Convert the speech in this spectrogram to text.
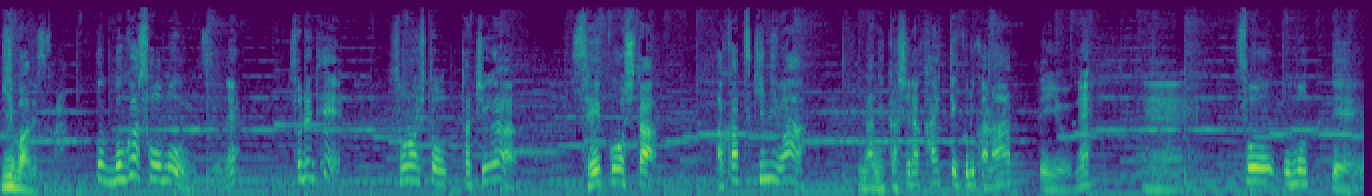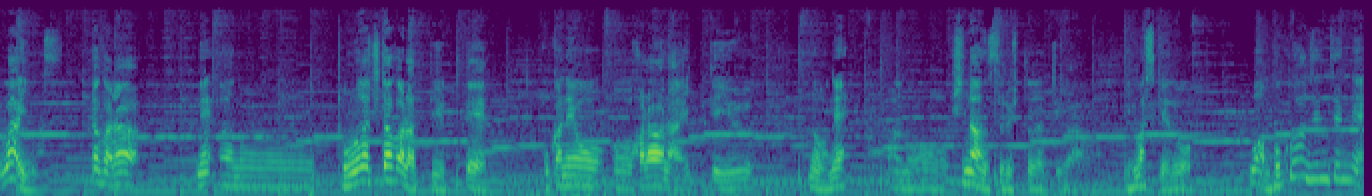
ギバーですから。僕はそう思うんですよね。それでその人たちが成功した暁には何かしら帰ってくるかなっていうね、えーそう思ってはいます。だからねあのー、友達だからって言ってお金を払わないっていうのをね、あのー、非難する人たちがいますけどまあ僕は全然ね、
